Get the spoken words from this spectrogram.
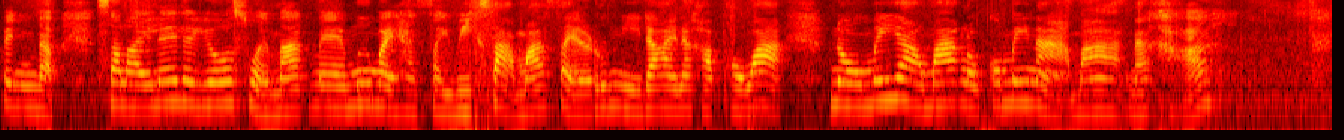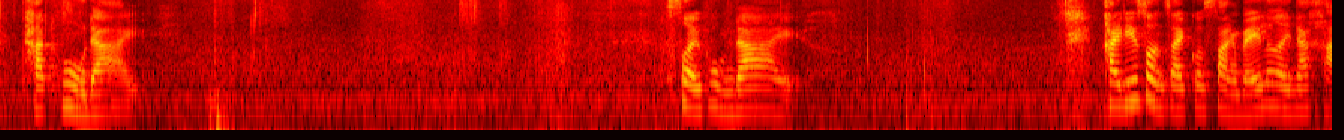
เป็นแบบสไลด์เล่เลโยสวยมากแม่มือใหม่หัดใส่วิกสามารถใส่รุ่นนี้ได้นะคะ เพราะว่าน้องไม่ยาวมากแล้วก็ไม่หนามากนะคะ ทัดหูได้ เสยผมได้ ใครที่สนใจกดสั่งได้เลยนะคะ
